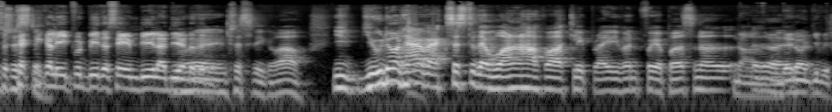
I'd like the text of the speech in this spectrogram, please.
So technically, it would be the same deal at the end of the Right, day. interesting. Wow. You you don't have access to that one and a half hour clip, right? Even for your personal. No, uh, no, right, they don't right. give it.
